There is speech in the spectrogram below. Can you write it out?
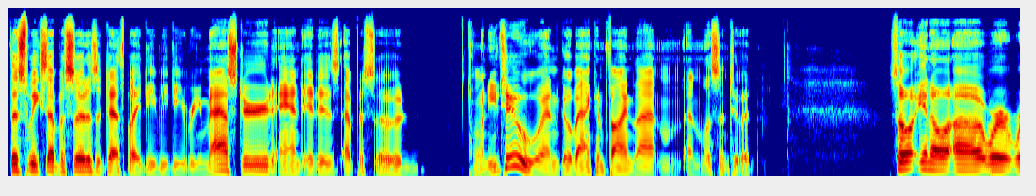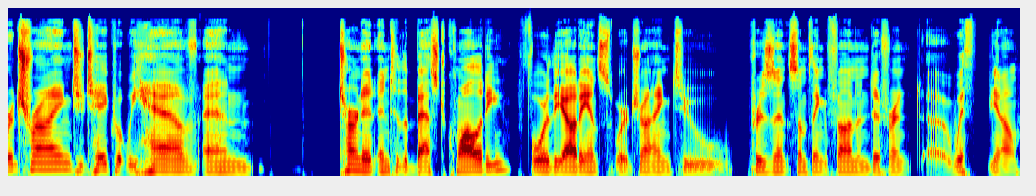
this week's episode is a Death by DVD remastered, and it is episode 22, and go back and find that and, and listen to it. So you know, uh, we're we're trying to take what we have and turn it into the best quality for the audience. We're trying to present something fun and different uh, with you know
